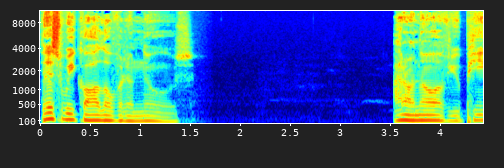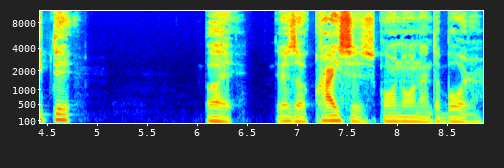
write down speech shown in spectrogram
This week, all over the news. I don't know if you peeped it, but there's a crisis going on at the border.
